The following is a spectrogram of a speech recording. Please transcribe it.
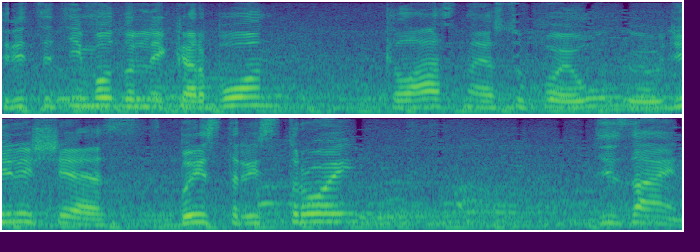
30-модульный карбон, классное сухое удилище, быстрый строй, дизайн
